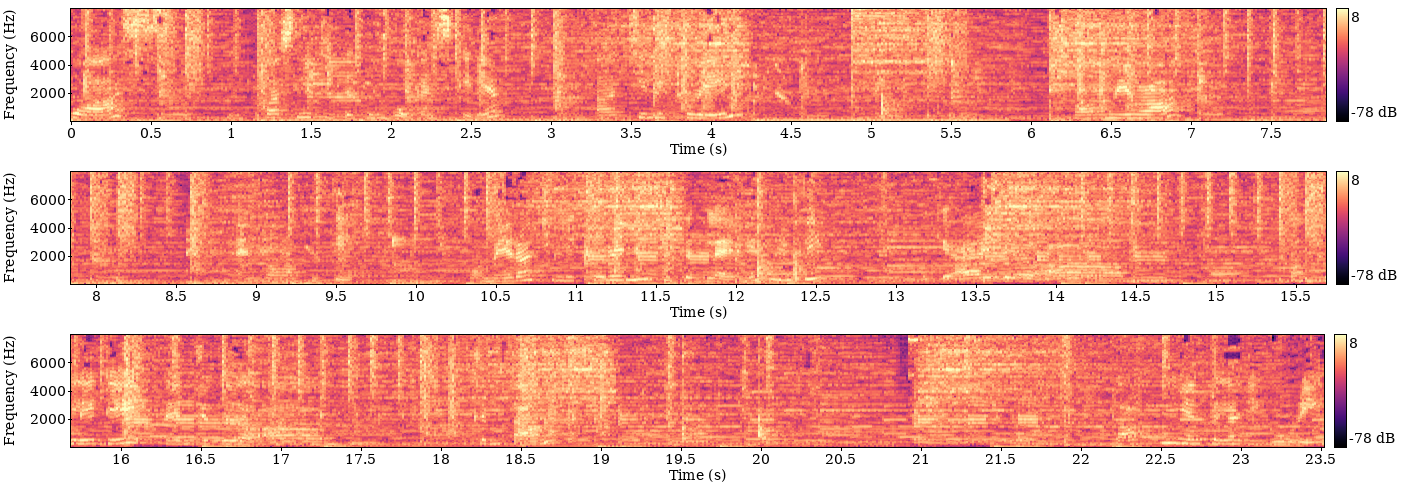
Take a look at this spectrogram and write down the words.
lengkuas lengkuas ni kita tumbukkan sikit ya. Uh, chili kering bawang merah and bawang putih. Bawang merah cili kering ni kita blend ya nanti. Okay, ada um, um, keledek dan juga um, kentang. Tahu yang telah digoreng.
